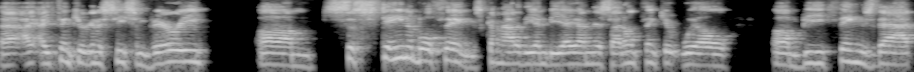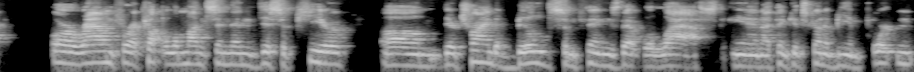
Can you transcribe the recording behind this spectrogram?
I, I, think you're going to see some very um, sustainable things come out of the NBA on this. I don't think it will um, be things that are around for a couple of months and then disappear. Um, they're trying to build some things that will last, and I think it's going to be important.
